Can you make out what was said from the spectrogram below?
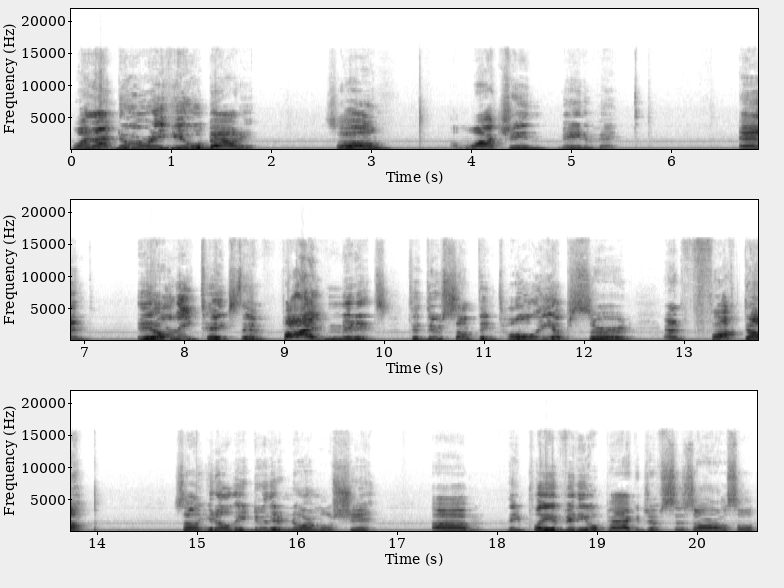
Why not do a review about it? So I'm watching main event. And it only takes them five minutes to do something totally absurd and fucked up. So, you know, they do their normal shit. Um, they play a video package of Cesaro. So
